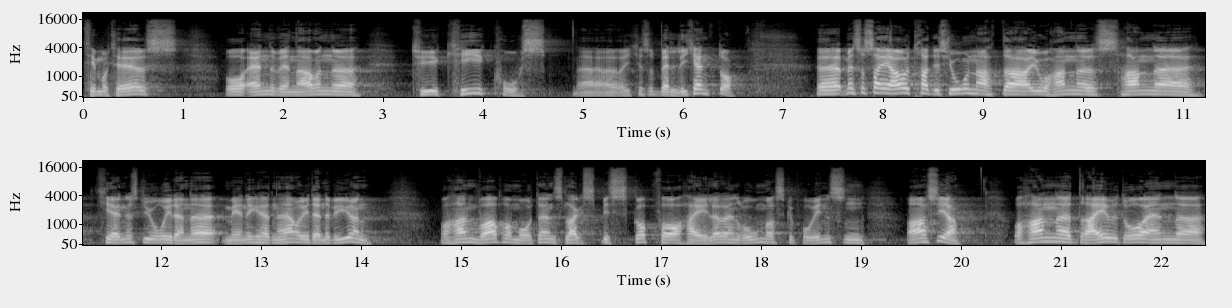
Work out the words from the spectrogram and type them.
Timoteus og en ved navn Tykikos. Ikke så veldig kjent, da. Eh, men så sier også tradisjonen at Johannes han eh, tjenestegjorde i denne menigheten her og i denne byen. Og Han var på en måte en slags biskop for hele den romerske provinsen Asia. Og Han eh, drev da en eh,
